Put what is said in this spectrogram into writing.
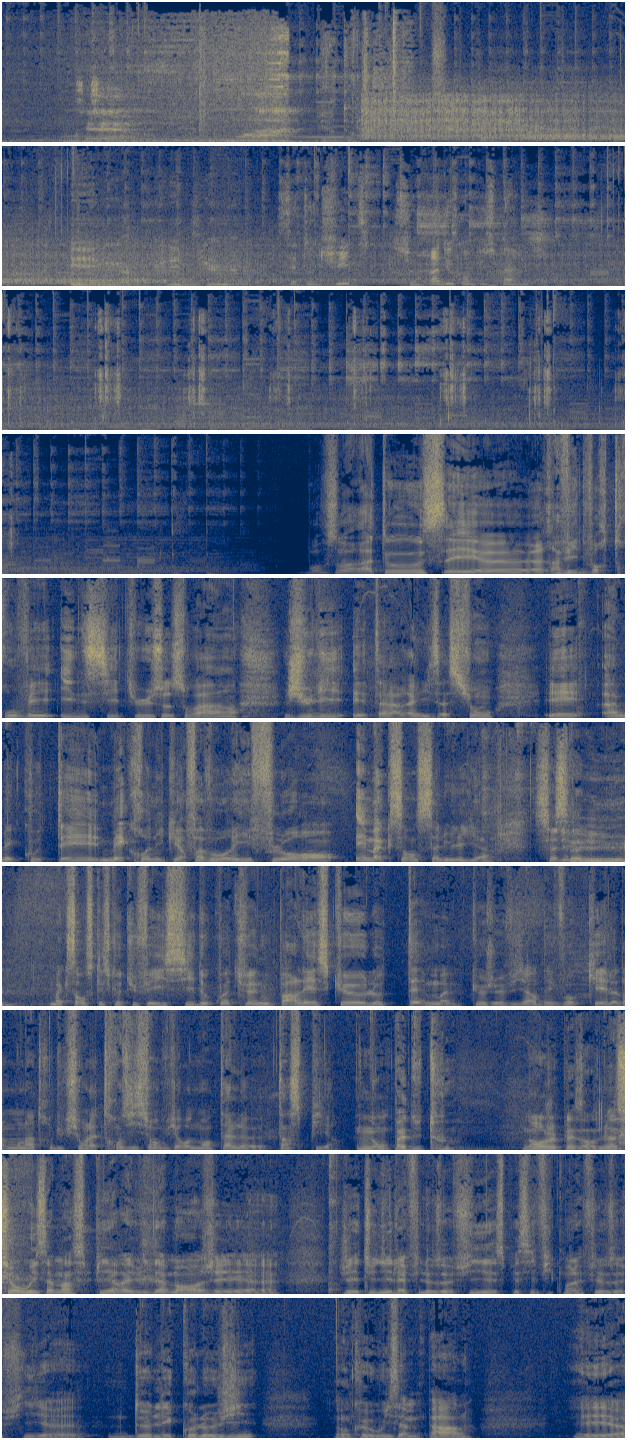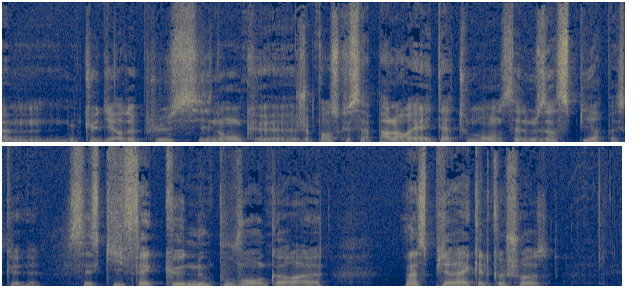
Bientôt. In situ. C'est tout de suite sur Radio Campus Paris. Bonsoir à tous et euh, ravi de vous retrouver in situ ce soir. Julie est à la réalisation et à mes côtés, mes chroniqueurs favoris, Florent et Maxence. Salut les gars. Salut. Maxence, qu'est-ce que tu fais ici? De quoi tu vas nous parler? Est-ce que le thème que je viens d'évoquer là dans mon introduction, la transition environnementale, euh, t'inspire? Non, pas du tout. Non, je plaisante. Bien sûr, oui, ça m'inspire. Évidemment, j'ai euh, j'ai étudié la philosophie et spécifiquement la philosophie euh, de l'écologie. Donc euh, oui, ça me parle. Et euh, que dire de plus sinon que je pense que ça parle en réalité à tout le monde. Ça nous inspire parce que c'est ce qui fait que nous pouvons encore euh, inspirer à quelque chose.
